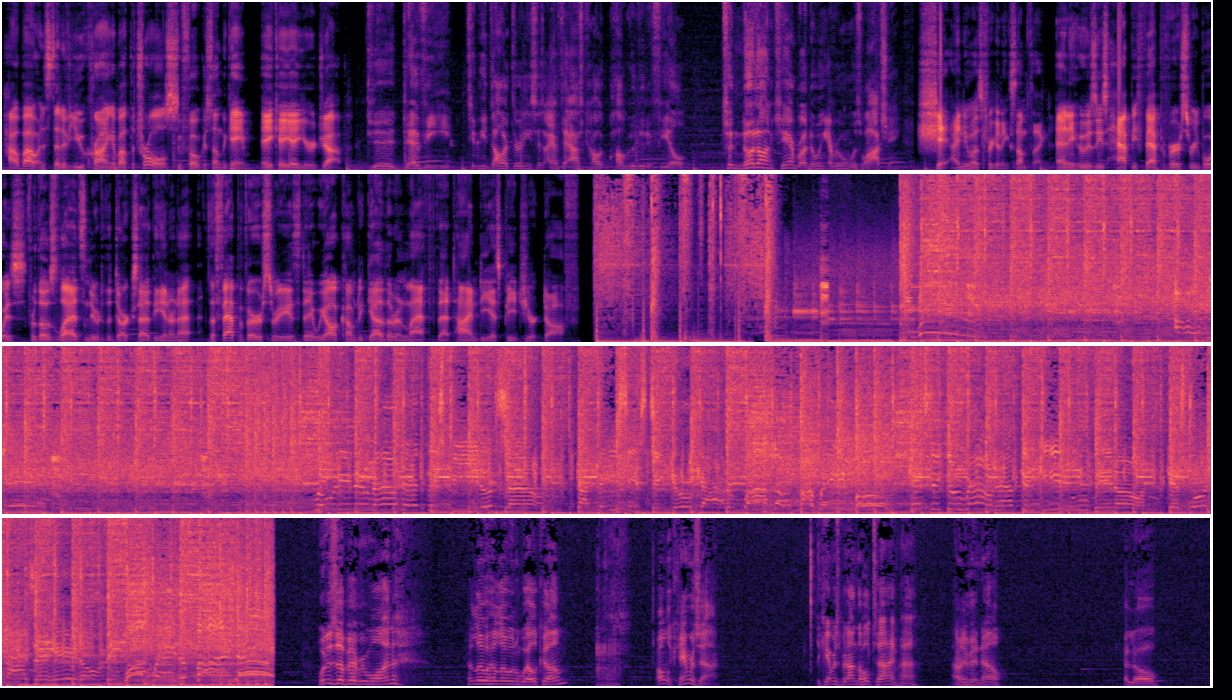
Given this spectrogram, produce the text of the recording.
How about instead of you crying about the trolls, you focus on the game, aka your job? De- Devi tipped me $1.30 and says, I have to ask how, how good did it feel to nut on camera knowing everyone was watching? Shit, I knew I was forgetting something. Anywhoosies, happy Fapiversary, boys. For those lads new to the dark side of the internet, the Fapiversary is the day we all come together and laugh at that time DSP jerked off. Camera's on. The camera's been on the whole time, huh? I don't even know. Hello.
